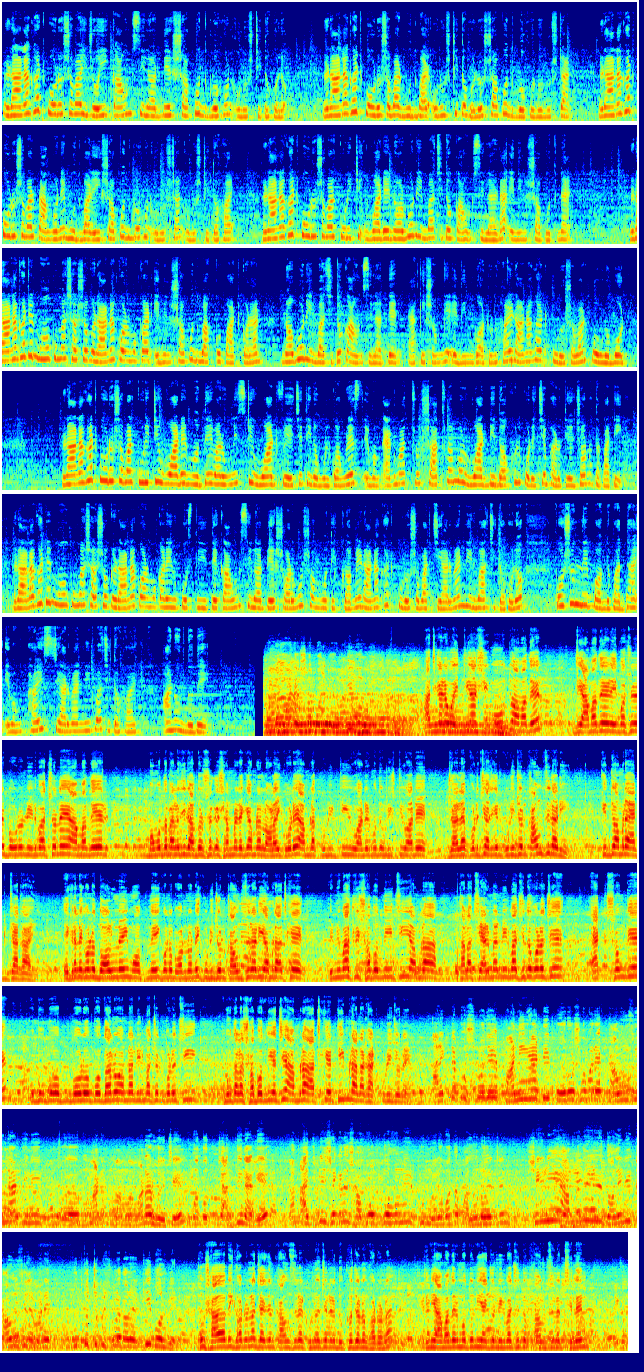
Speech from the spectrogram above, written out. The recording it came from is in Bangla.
রানাঘাট পৌরসভায় জয়ী কাউন্সিলরদের শপথ গ্রহণ অনুষ্ঠিত হলো। রানাঘাট পৌরসভার বুধবার অনুষ্ঠিত হলো শপথ গ্রহণ অনুষ্ঠান। রানাঘাট পৌরসভার প্রাঙ্গণে বুধবার এই শপথ গ্রহণ অনুষ্ঠান অনুষ্ঠিত হয়। রানাঘাট পৌরসভার কুড়িটি ওয়ার্ডে নবনির্বাচিত কাউন্সিলররা এদিন শপথ নেয়। রানাঘাটের মহকুমা শাসক রানা কর্মকার এদিন শপথ বাক্য পাঠ করান নবনির্বাচিত কাউন্সিলরদের। একই সঙ্গে এদিন গঠন হয় রানাঘাট পুরসভার পৌর বোর্ড। রানাঘাট পৌরসভার কুড়িটি ওয়ার্ডের মধ্যে এবার উনিশটি ওয়ার্ড পেয়েছে তৃণমূল কংগ্রেস এবং একমাত্র সাত নম্বর ওয়ার্ডটি দখল করেছে ভারতীয় জনতা পার্টি। রানাঘাটের মহকুমা শাসক রানা কর্মকারের উপস্থিতিতে কাউন্সিলরদের সর্বসম্মতিক্রমে রানাঘাট পুরসভার চেয়ারম্যান নির্বাচিত হল কৌশলদেব বন্দ্যোপাধ্যায় এবং ভাইস চেয়ারম্যান নির্বাচিত হয় আনন্দ দে। আজকের ঐতিহাসিক মুহূর্ত আমাদের, যে আমাদের এই বছরের পৌর নির্বাচনে আমাদের মমতা ব্যানার্জির আদর্শকে সামনে রেখে আমরা লড়াই করে আমরা কুড়িটি ওয়ার্ডের মধ্যে উনিশটি ওয়ার্ডে জয়লাভ করেছি। আজকের কুড়িজন কাউন্সিলারই কিন্তু আমরা এক জায়গায়। এখানে কোনো দল নেই, মত নেই, কোনো বর্ণ নেই। কুড়িজন কাউন্সিলারই আমরা আজকে ইউনিভার্সলি শপথ নিয়েছি। আমরা তারা চেয়ারম্যান নির্বাচিত করেছে। একসঙ্গে পৌর প্রধানও আমরা নির্বাচন করেছি। এবং তারা শপথ নিয়েছে আমরা আজকে টিম রানাঘাট কুড়ি জনের আরেকটা প্রশ্ন যে পানিহাটি পৌরসভার এক কাউন্সিলর তিনি মার্ডার হয়েছেন গত চার দিন আগে। আজকে সেখানে শপথ গ্রহণের খুব নিরবতা পালন হয়েছেন। সেই নিয়ে আপনাদের দলেরই কাউন্সিলর মানে উত্তর চব্বিশ পরগনা দলের কি বলবেন? খুব স্বাভাবিক ঘটনা যে একজন কাউন্সিলর খুন হয়েছে এটা দুঃখজনক ঘটনা। তিনি আমাদের মতনই একজন নির্বাচিত কাউন্সিলর ছিলেন।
